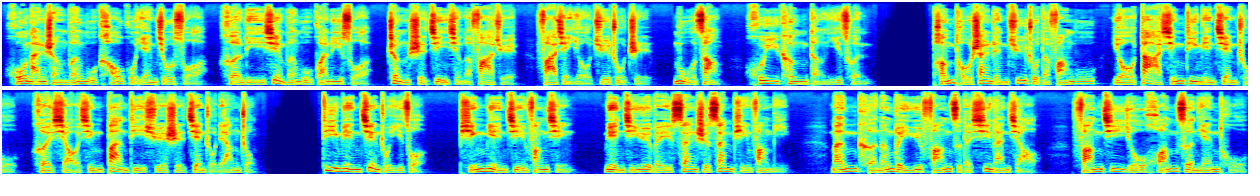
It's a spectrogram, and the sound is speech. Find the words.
湖南省文物考古研究所和澧县文物管理所正式进行了发掘，发现有居住址、墓葬、灰坑等遗存。蓬头山人居住的房屋有大型地面建筑和小型半地穴式建筑两种。地面建筑一座，平面近方形，面积约为三十三平方米。门可能位于房子的西南角。房基由黄色粘土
